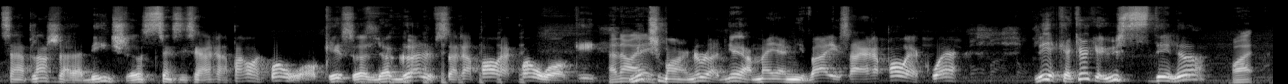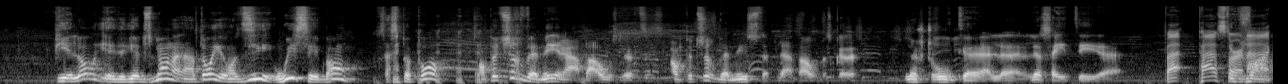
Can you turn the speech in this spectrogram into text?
Ça la planche à la beach, là. C'est a rapport à quoi au hockey, ça? Le golf, ça rapport à quoi au hockey? Ah Mitch hey. Marner a bien à Miami Vice. Ça a rapport à quoi? Puis là, il y a quelqu'un qui a eu cette idée-là. Ouais. Puis l'autre, il y, a- il y a du monde alentour, ils ont dit Oui, c'est bon. Ça se peut pas. On peut-tu revenir à la base? Là? On peut-tu revenir, s'il te plaît, à la base? Parce que là, je trouve que là, là, ça a été. euh, Pa Pasternak,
